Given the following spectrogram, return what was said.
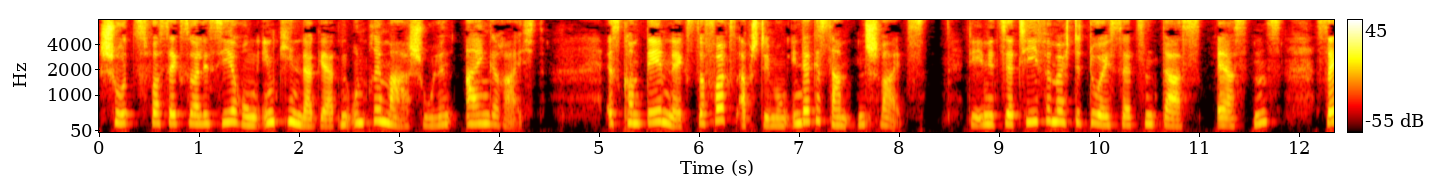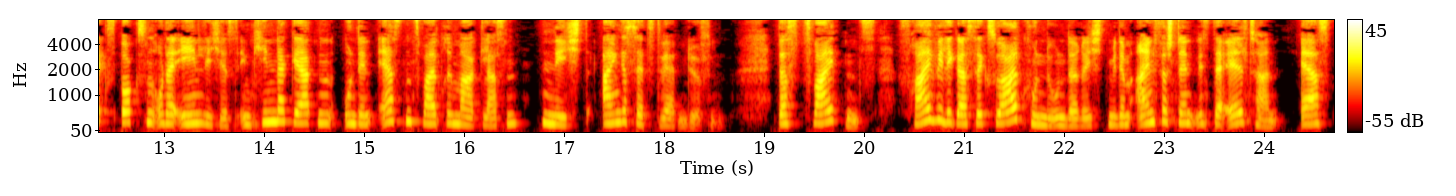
Schutz vor Sexualisierung in Kindergärten und Primarschulen eingereicht. Es kommt demnächst zur Volksabstimmung in der gesamten Schweiz. Die Initiative möchte durchsetzen, dass erstens Sexboxen oder ähnliches in Kindergärten und den ersten zwei Primarklassen nicht eingesetzt werden dürfen dass zweitens freiwilliger Sexualkundeunterricht mit dem Einverständnis der Eltern erst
